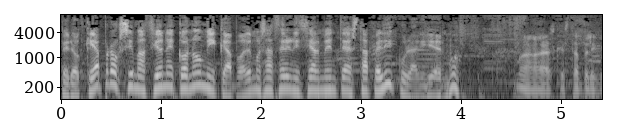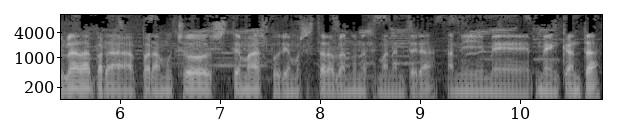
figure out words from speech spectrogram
Pero ¿qué aproximación económica podemos hacer inicialmente a esta película, Guillermo? Bueno, la verdad es que esta película para, para muchos temas, podríamos estar hablando una semana entera. A mí me, me encanta.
